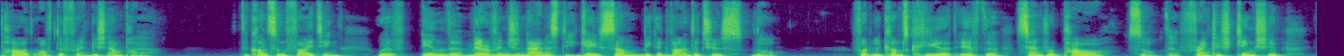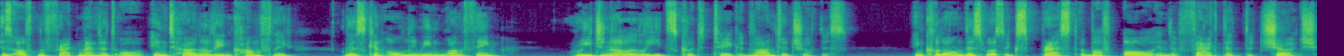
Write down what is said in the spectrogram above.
part of the Frankish Empire. The constant fighting within the Merovingian dynasty gave some big advantages, though. For it becomes clear that if the central power, so the Frankish kingship, is often fragmented or internally in conflict, this can only mean one thing. Regional elites could take advantage of this. In Cologne, this was expressed above all in the fact that the church,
